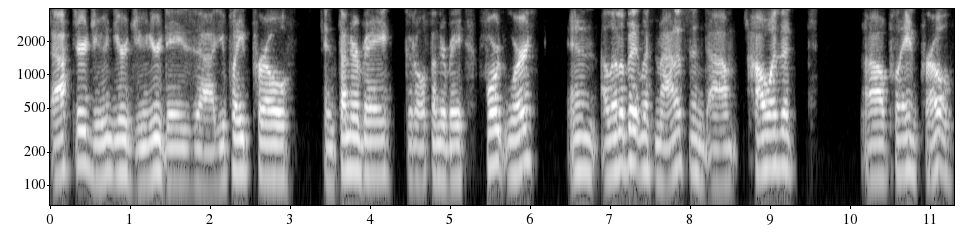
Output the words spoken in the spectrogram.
After June, your junior days, uh, you played pro in Thunder Bay, good old Thunder Bay, Fort Worth, and a little bit with Madison. Um, how was it Oh, playing pro.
